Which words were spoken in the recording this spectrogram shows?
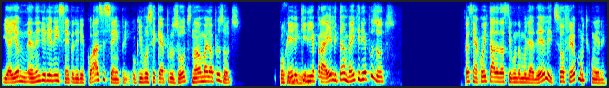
e aí eu, eu nem diria nem sempre, eu diria quase sempre, o que você quer pros outros não é o melhor pros outros. Porque Sim. ele queria pra ele também queria pros outros. Então, assim, a coitada da segunda mulher dele sofreu muito com ele.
